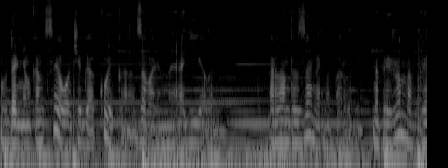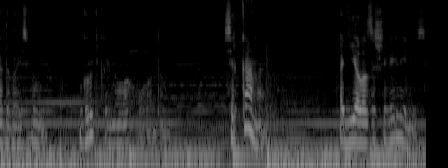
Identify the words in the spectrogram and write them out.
В дальнем конце у очага койка, заваленная одеялами. Орландо замер на пороге, напряженно вглядываясь в них. Грудь кольнула холодом. Серкана Одеяла зашевелились,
